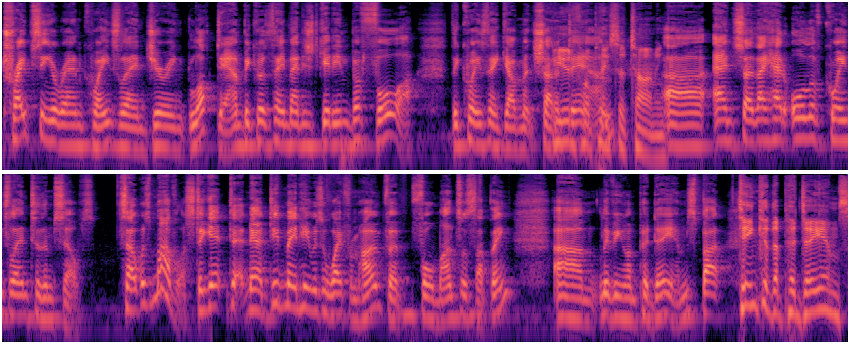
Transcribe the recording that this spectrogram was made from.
traipsing around Queensland during lockdown because they managed to get in before the Queensland government shut Beautiful it down. Beautiful piece of timing. Uh, and so they had all of Queensland to themselves. So it was marvelous to get. To, now, it did mean he was away from home for four months or something, um, living on per diems. But think of the per diems.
